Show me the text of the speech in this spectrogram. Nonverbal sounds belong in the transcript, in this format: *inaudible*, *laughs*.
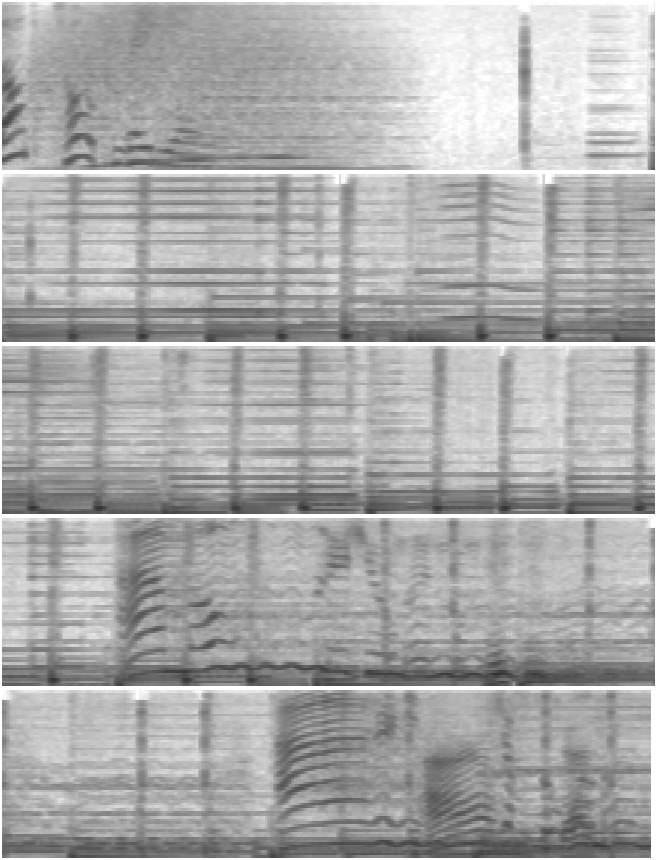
Blog Talk Radio. I'm only human. Mm-hmm. I'm I'm just a woman.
